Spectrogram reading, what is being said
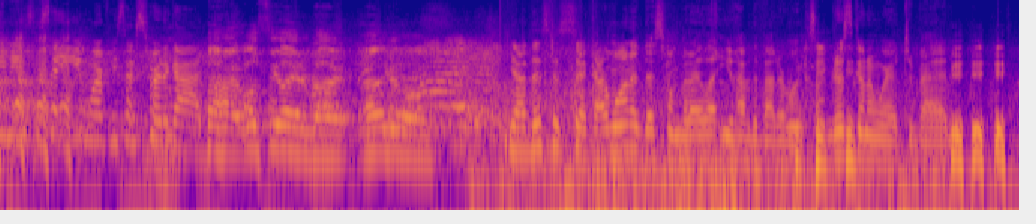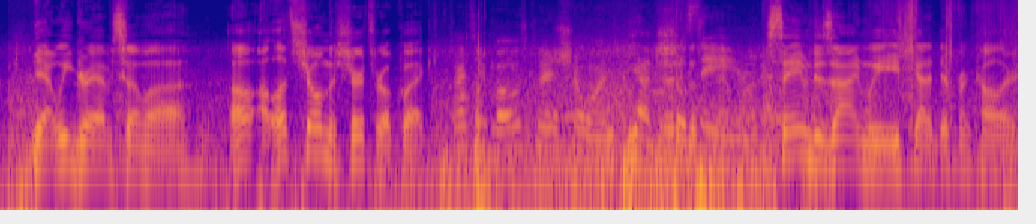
he needs to say, eat more pizza. I swear to God. Alright, we'll see you later, brother. Have a good one. Yeah, this is sick. I wanted this one, but I let you have the better one because I'm just gonna wear it to bed. Yeah, we grabbed some uh oh, uh, let's show them the shirts real quick. Do I take both? Can I just show one? Yeah, just They're show the same. Same design, we each got a different color.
